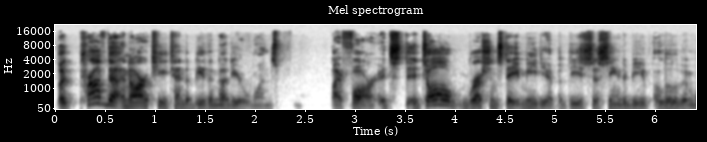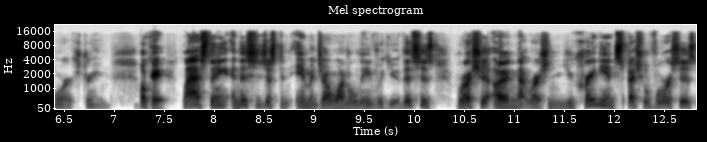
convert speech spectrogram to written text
but Pravda and RT tend to be the nuttier ones by far. It's it's all Russian state media, but these just seem to be a little bit more extreme. Okay, last thing, and this is just an image I want to leave with you. This is Russia, uh, not Russian, Ukrainian special forces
